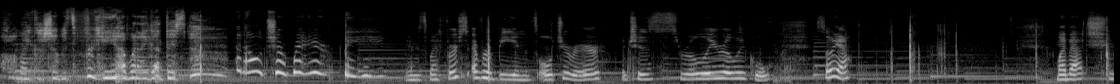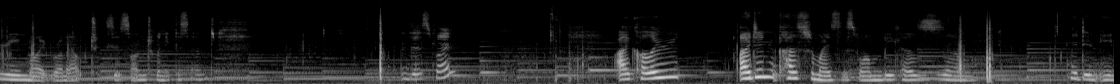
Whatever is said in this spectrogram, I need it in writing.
Oh my gosh, I was freaking out when I got this. An ultra rare bee. And it's my first ever bee and it's ultra rare, which is really, really cool. So yeah. My battery might run out because it's on 20%. This one, I colored, I didn't customize this one because um, I didn't.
